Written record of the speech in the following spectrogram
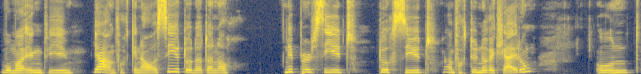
wo man irgendwie, ja, einfach genauer sieht oder dann auch Nippel sieht, durchsieht, einfach dünnere Kleidung. Und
